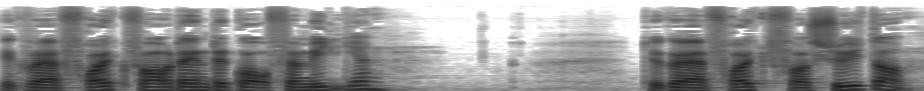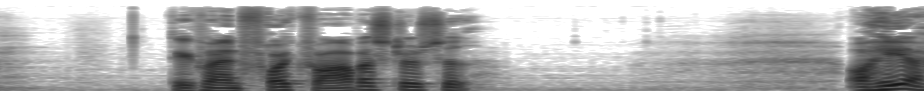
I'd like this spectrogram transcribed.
Det kan være frygt for, hvordan det går familien. Det kan være frygt for sygdom. Det kan være en frygt for arbejdsløshed. Og her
